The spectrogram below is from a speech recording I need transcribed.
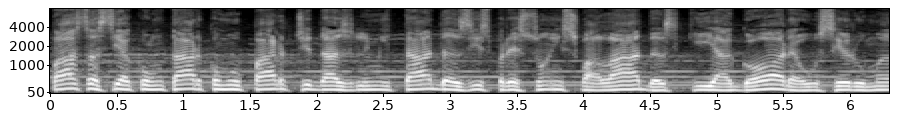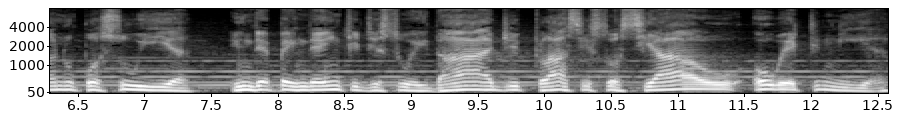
passa-se a contar como parte das limitadas expressões faladas que agora o ser humano possuía, independente de sua idade, classe social ou etnia.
